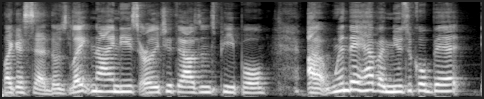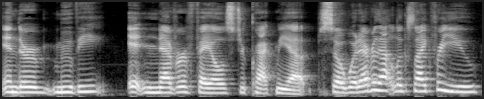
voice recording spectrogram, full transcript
like I said, those late 90s, early 2000s people, uh, when they have a musical bit in their movie, it never fails to crack me up. So, whatever that looks like for you,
